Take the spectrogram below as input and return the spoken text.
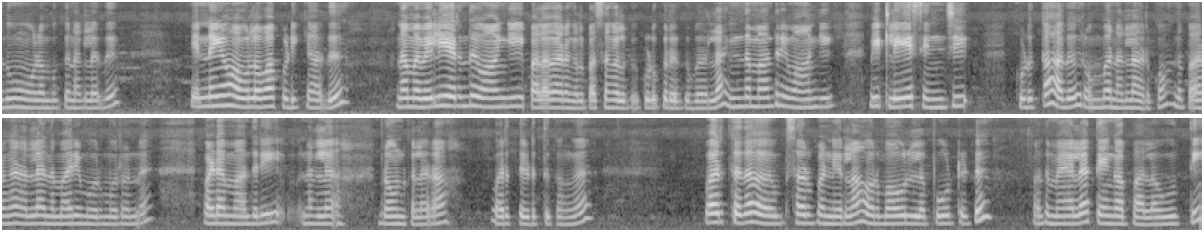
அதுவும் உடம்புக்கு நல்லது. எண்ணெயும் அவ்வளோவா பிடிக்காது. நம்ம வெளியே இருந்து வாங்கி பலகாரங்கள் பசங்களுக்கு கொடுக்குறதுக்கு பதிலாக இந்த மாதிரி வாங்கி வீட்டிலையே செஞ்சு கொடுத்தா அது ரொம்ப நல்லா இருக்கும். இந்த பாருங்கள் நல்லா இந்த மாதிரி முறுமுறுன்னு வடை மாதிரி நல்ல ப்ரௌன் கலராக வறுத்து எடுத்துக்கோங்க. வறுத்ததை சர்வ் பண்ணிடலாம். ஒரு பவுலில் போட்டுட்டு அது மேலே தேங்காய் பாலை ஊற்றி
